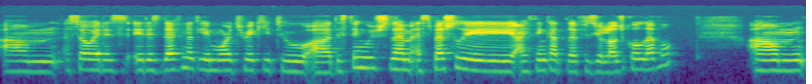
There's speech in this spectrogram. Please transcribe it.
Um, so it is it is definitely more tricky to uh, distinguish them, especially I think at the physiological level. Um,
